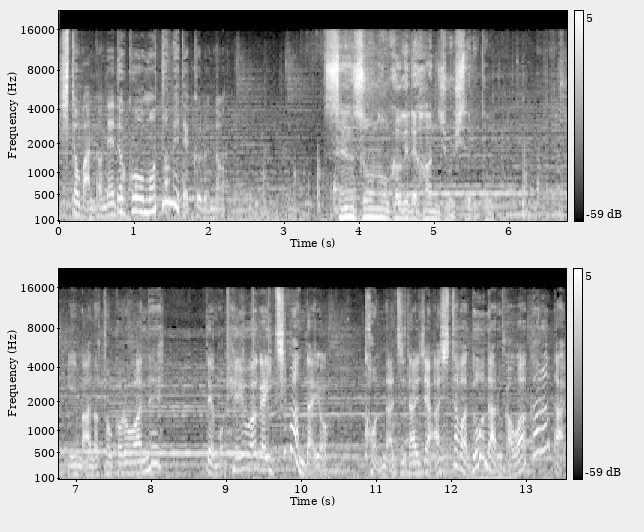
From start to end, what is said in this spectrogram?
一晩の寝床を求めてくるの。戦争のおかげで繁盛してると？今のところはねでも平和が一番だよ。こんな時代じゃ明日はどうなるかわからない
